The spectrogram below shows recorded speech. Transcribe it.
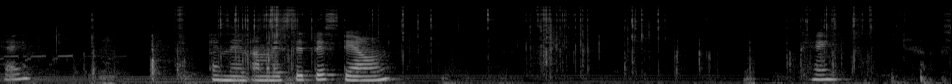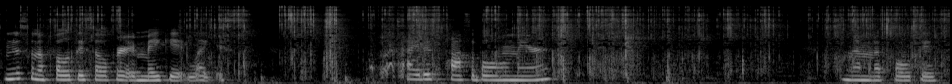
Okay, and then I'm gonna sit this down. Okay, so I'm just gonna fold this over and make it like as tight as possible on there. And I'm going to fold this.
